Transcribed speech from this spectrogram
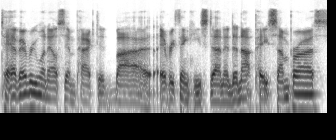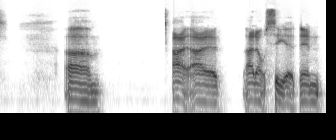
to have everyone else impacted by everything he's done and to not pay some price, um, I, I I don't see it, and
